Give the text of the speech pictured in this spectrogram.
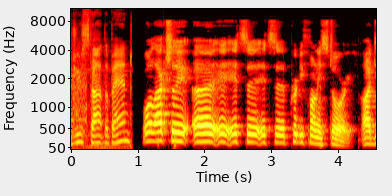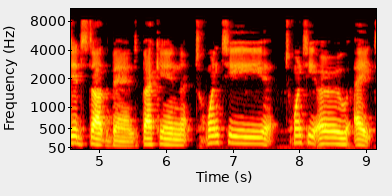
Did you start the band? Well, actually, uh, it- it's a it's a pretty funny story. I did start the band back in 20, 2008.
